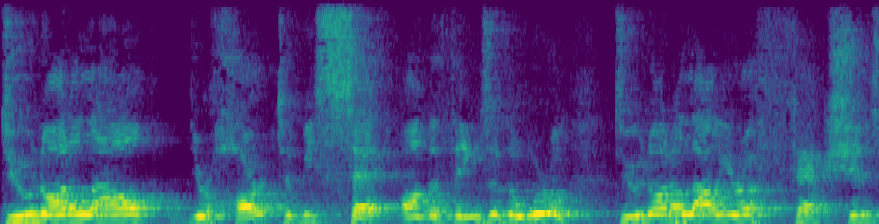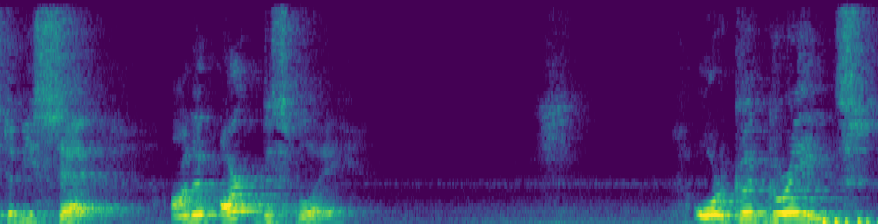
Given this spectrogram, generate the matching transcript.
Do not allow your heart to be set on the things of the world. Do not allow your affections to be set on an art display or good grades.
